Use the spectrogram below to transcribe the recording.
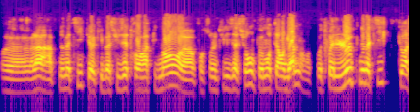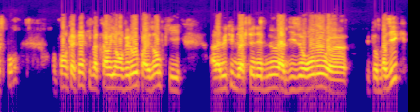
Voilà, un pneumatique qui va s'user trop rapidement euh, en fonction de l'utilisation, on peut monter en gamme, on peut trouver le pneumatique qui correspond. On prend quelqu'un qui va travailler en vélo, par exemple, qui a l'habitude d'acheter des pneus à 10 euros plutôt basiques.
